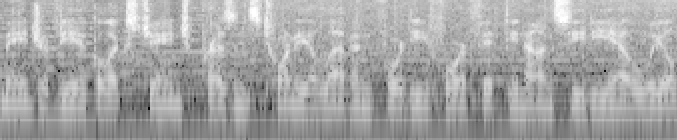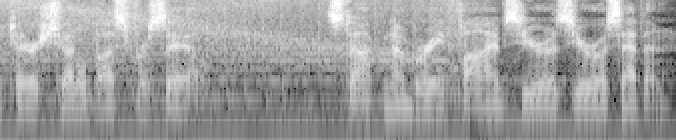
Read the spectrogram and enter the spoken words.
Major Vehicle Exchange presents 2011 Ford E450 non-CDL wheelchair shuttle bus for sale. Stock number A5007.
